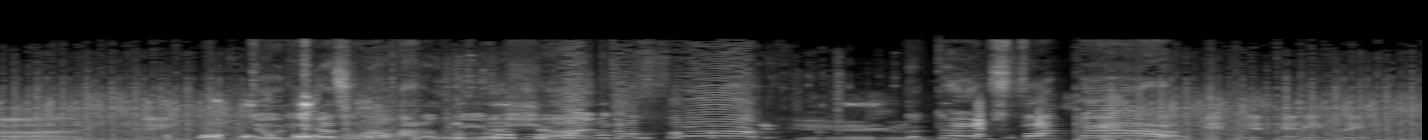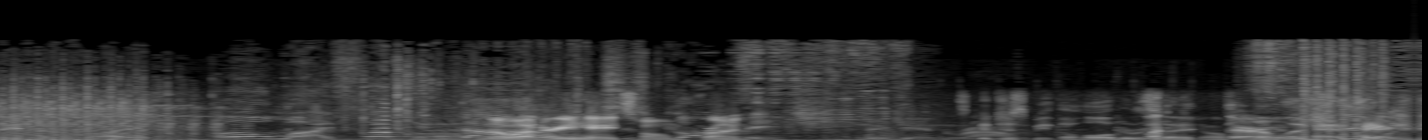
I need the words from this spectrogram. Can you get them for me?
Oh, this is. Dude, he doesn't know how to lead a What shot. the fuck? The game's fucked Can't up! get anything to save his life. Oh my fucking god! No wonder he This hates is this could just be the whole of the site. Terrible shooting.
